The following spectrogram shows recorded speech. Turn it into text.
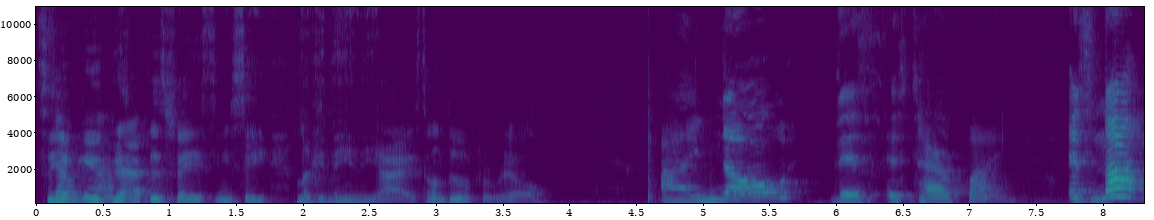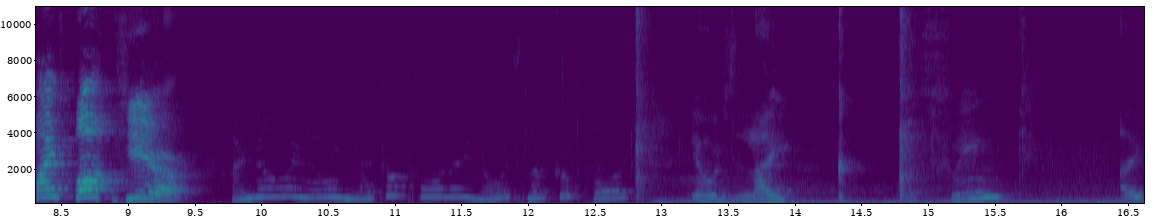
so you, you grab his face and you say, "Look at me in the eyes." Don't do it for real. I know this is terrifying. It's not my fault here. I know, I know, it's not your fault. I know it's not your fault. It was like I think I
